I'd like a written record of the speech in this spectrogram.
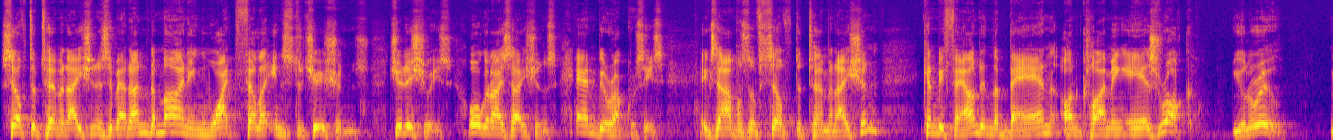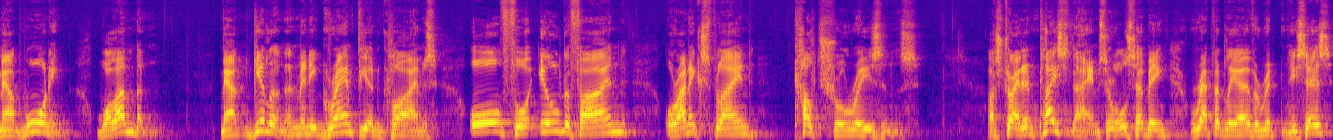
Self determination is about undermining white fella institutions, judiciaries, organisations, and bureaucracies. Examples of self determination can be found in the ban on climbing Ayers Rock, Uluru, Mount Warning, Wollumbin, Mount Gillen, and many Grampian climbs, all for ill defined or unexplained cultural reasons. Australian place names are also being rapidly overwritten, he says,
